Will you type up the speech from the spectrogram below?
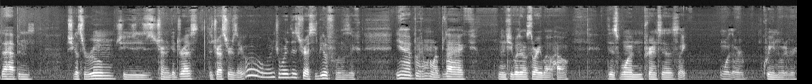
that happens. She goes to her room, she's trying to get dressed. The dresser's like, oh, why don't you wear this dress? It's beautiful. I was like, yeah, but I want to wear black. And then she goes on a story about how this one princess, like, was or queen, whatever,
